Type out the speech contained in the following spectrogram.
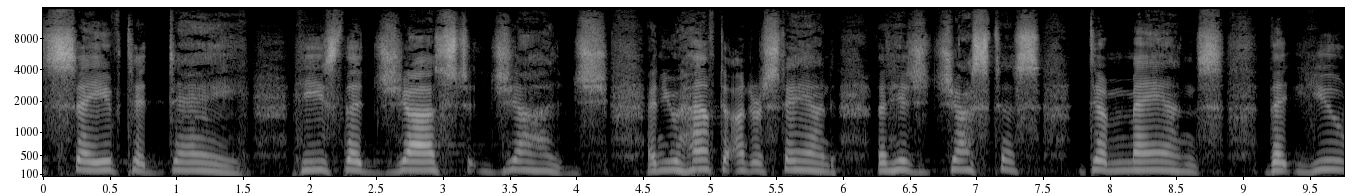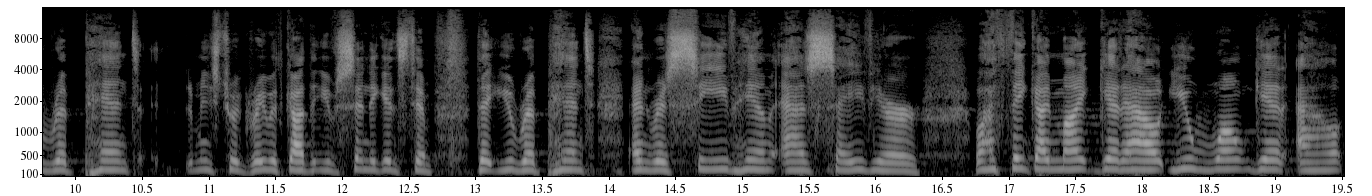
saved today. He's the just judge. And you have to understand that His justice demands that you repent means to agree with God that you've sinned against Him, that you repent and receive Him as Savior. Well, I think I might get out. You won't get out.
